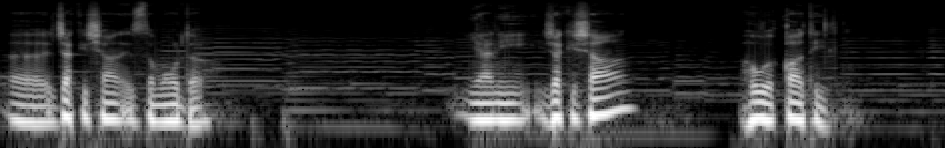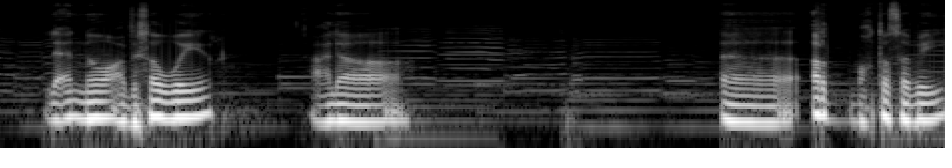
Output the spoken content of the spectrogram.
آه جاكي شان is the يعني جاكي شان هو قاتل لأنه عم بيصور على أرض مغتصبة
